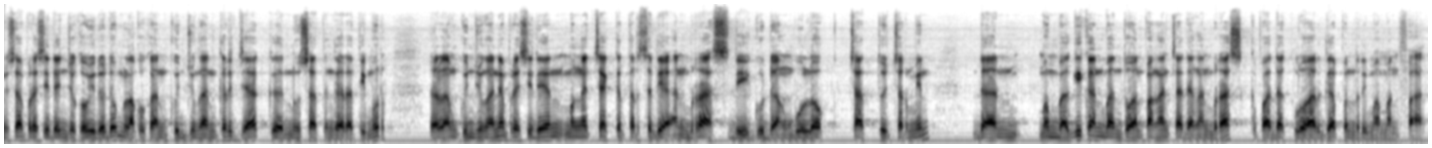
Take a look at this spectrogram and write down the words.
Pemirsa Presiden Joko Widodo melakukan kunjungan kerja ke Nusa Tenggara Timur. Dalam kunjungannya Presiden mengecek ketersediaan beras di gudang Bulog Catu Cermin dan membagikan bantuan pangan cadangan beras kepada keluarga penerima manfaat.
